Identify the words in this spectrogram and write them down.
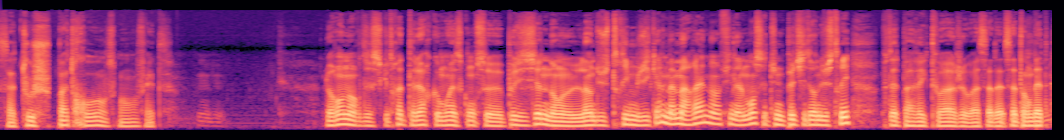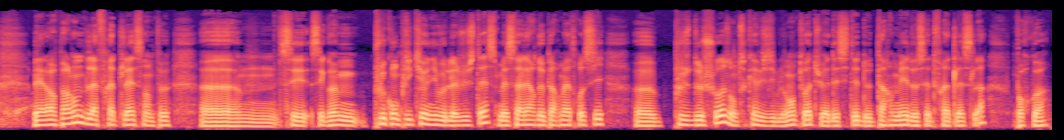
ça touche pas trop en ce moment, en fait. Laurent, on en rediscutera tout à l'heure comment est-ce qu'on se positionne dans l'industrie musicale, même à Rennes, hein, finalement, c'est une petite industrie. Peut-être pas avec toi, je vois, ça, ça t'embête. Mais alors parlons de la fretless un peu. Euh, c'est c'est quand même plus compliqué au niveau de la justesse, mais ça a l'air de permettre aussi euh, plus de choses. En tout cas, visiblement, toi, tu as décidé de t'armer de cette fretless-là. Pourquoi?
